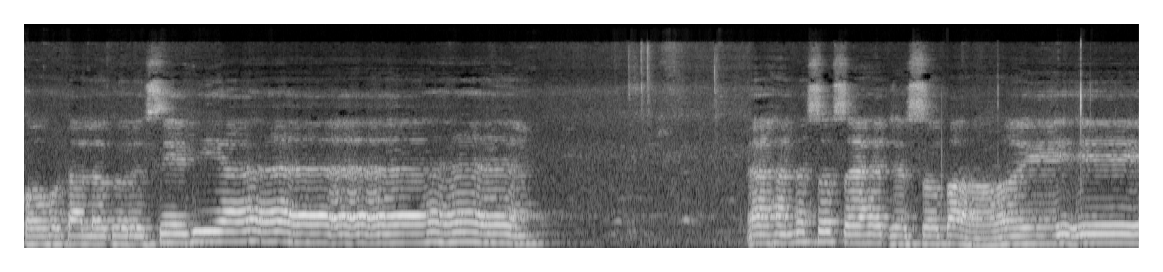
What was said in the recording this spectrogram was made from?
ਕਹੋ ਟਲ ਗੁਰ ਸੇਵੀਐ। ਅਹਨਸ ਸਹਿਜ ਸੁਭਾਏ।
